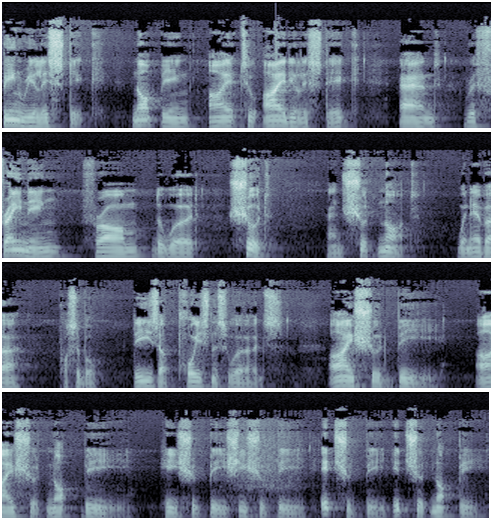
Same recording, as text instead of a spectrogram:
being realistic, not being too idealistic, and refraining from the word should and should not whenever possible. These are poisonous words. I should be. I should not be. He should be. She should be. It should be. It should not be.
